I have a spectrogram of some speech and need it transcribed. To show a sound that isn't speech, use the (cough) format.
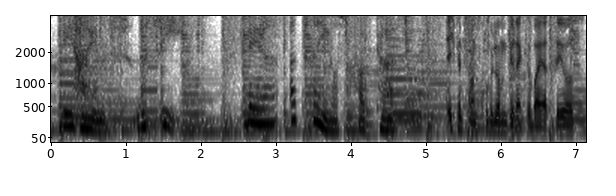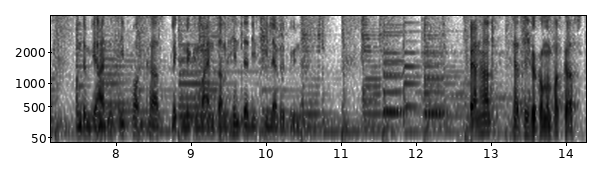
Behind the Sea, der Atreus Podcast. Ich bin Franz Kugelum, Direktor bei Atreus und im Behind the Sea Podcast blicken wir gemeinsam hinter die C-Level Bühne. Bernhard, herzlich willkommen im Podcast.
